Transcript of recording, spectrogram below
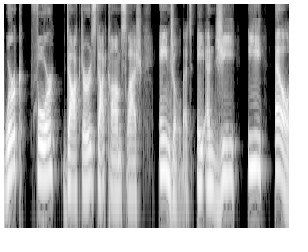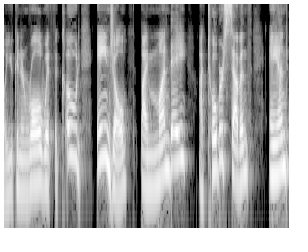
workfordoctors.com slash Angel. That's A N G E L. You can enroll with the code ANGEL by Monday, October 7th, and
